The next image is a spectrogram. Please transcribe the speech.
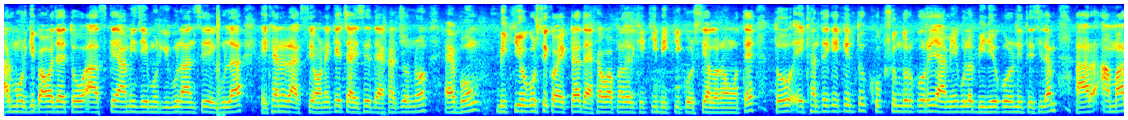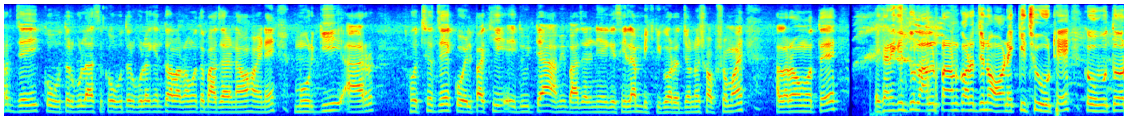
আর মুরগি পাওয়া যায়। তো আজকে আমি যে মুরগিগুলো আনছি, এগুলা এখানে রাখছি। অনেকে চাইছে দেখার জন্য এবং বিক্রিও করছি কয়েকটা। দেখাবো আপনাদেরকে কি বিক্রি করছি আল্লাহর রহমতে। তো এখান থেকে কিন্তু খুব সুন্দর করে আমি এগুলো ভিডিও করে নিতেছিলাম। আর আমার যেই কবুতরগুলো আছে, কবুতরগুলো কিন্তু আল্লাহর রহমতে বাজারে নেওয়া হয় নাই। মুরগি আর হচ্ছে যে কোয়েল পাখি এই দুইটা আমি বাজারে নিয়ে গেছিলাম বিক্রি করার জন্য সব সময় আল্লাহ রহমতে। এখানে কিন্তু লালন পালন করার জন্য অনেক কিছু উঠে। কবুতর,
